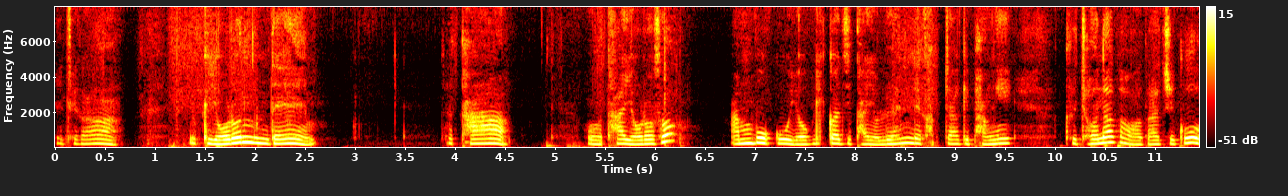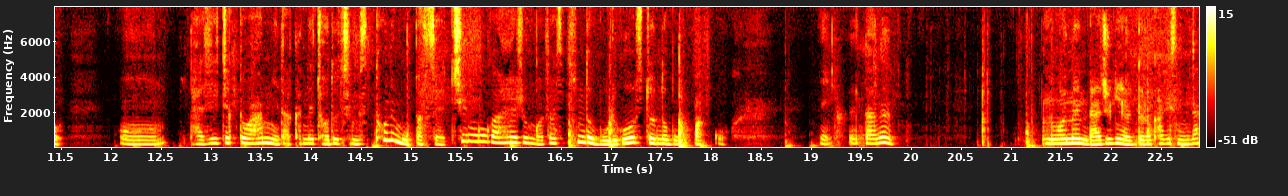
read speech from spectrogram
네, 제가 이렇게 열었는데 다, 어, 다 열어서 안 보고 여기까지 다 열려 했는데 갑자기 방에 그 전화가 와가지고 어 다시 찍도록 합니다. 근데 저도 지금 스톤을 못 봤어요. 친구가 해준 거라 스톤도 모르고 스톤도 못 봤고 네 일단은 이거는 나중에 열도록 하겠습니다.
